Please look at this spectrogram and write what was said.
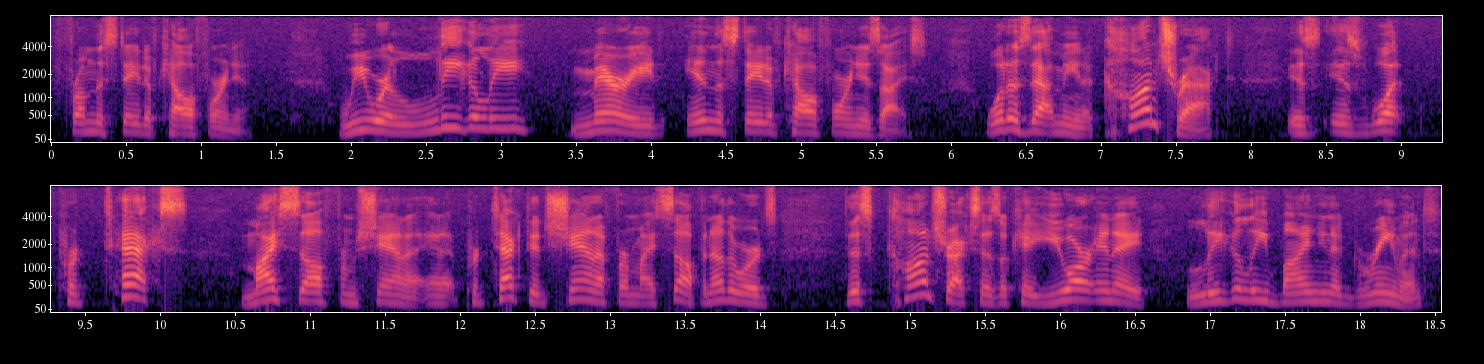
from the state of California. We were legally married in the state of California's eyes. What does that mean? A contract is, is what protects myself from Shanna, and it protected Shanna from myself. In other words, this contract says, okay, you are in a legally binding agreement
